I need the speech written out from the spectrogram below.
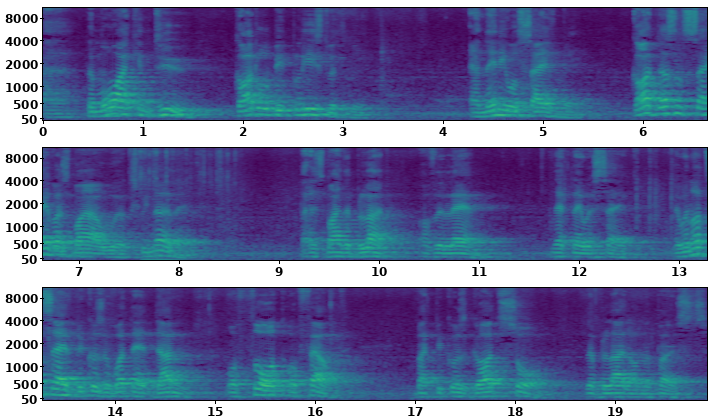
uh, the more I can do, God will be pleased with me. And then He will save me. God doesn't save us by our works, we know that. But it's by the blood of the Lamb that they were saved. They were not saved because of what they had done or thought or felt, but because God saw the blood on the posts.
